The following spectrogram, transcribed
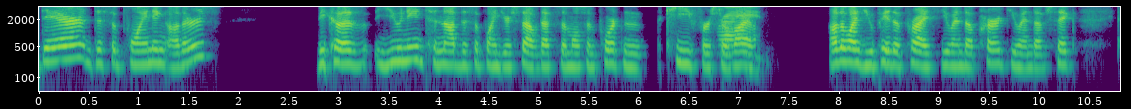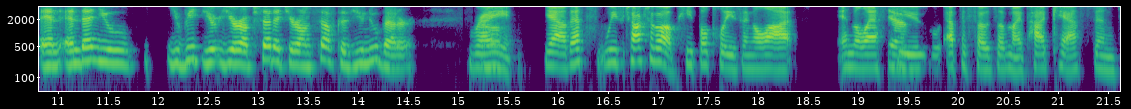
dare disappointing others because you need to not disappoint yourself. That's the most important key for survival. Right. Otherwise, you pay the price. You end up hurt. You end up sick and and then you you beat you're, you're upset at your own self because you knew better right um, yeah that's we've talked about people pleasing a lot in the last yeah. few episodes of my podcast and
